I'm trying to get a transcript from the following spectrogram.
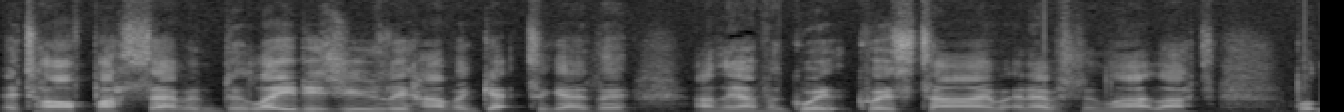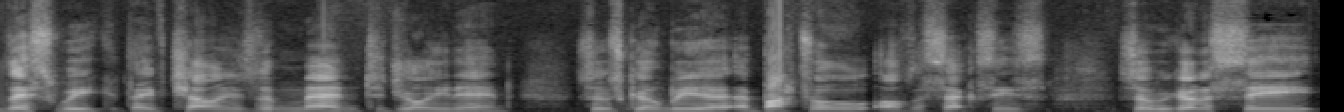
at half past seven, the ladies usually have a get together and they have a quiz time and everything like that. But this week, they've challenged the men to join in. So it's going to be a, a battle of the sexes. So we're going to see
